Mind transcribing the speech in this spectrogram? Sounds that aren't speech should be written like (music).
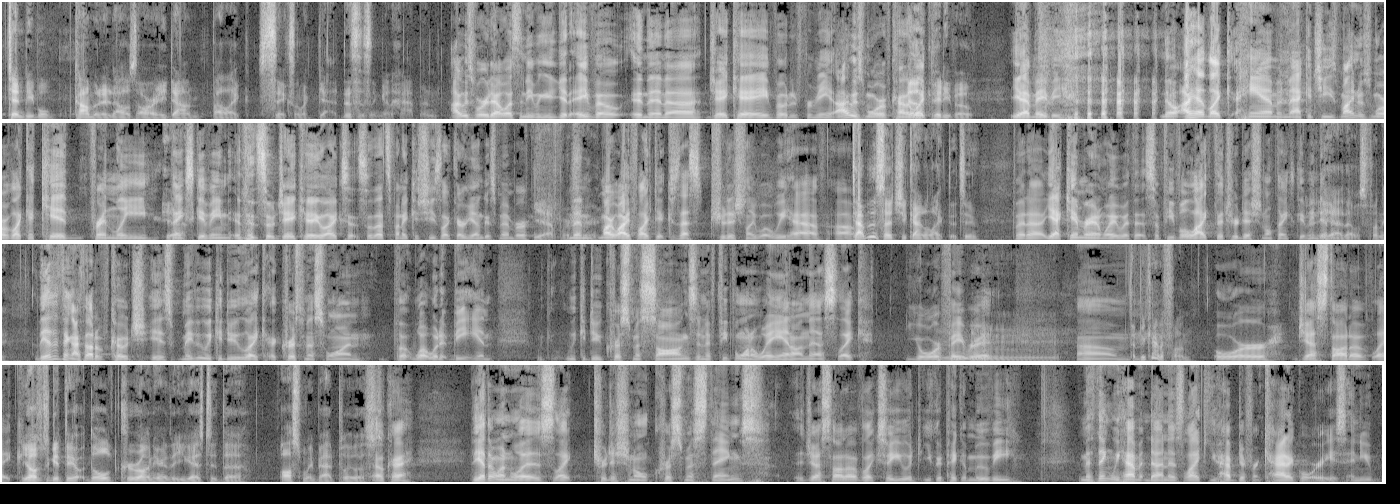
ten people commented, I was already down by like six. I'm like, yeah, this isn't gonna happen. I was worried I wasn't even gonna get a vote, and then uh, J.K. voted for me. I was more of kind of like pity vote. Yeah, maybe. (laughs) no, I had like ham and mac and cheese. Mine was more of like a kid-friendly Yeah. Thanksgiving, and then so J.K. likes it, so that's funny because she's like our youngest member. Yeah, for and then sure. my wife liked it because that's traditionally what we have. Um, Tabitha said she kind of liked it too. But uh, yeah, Kim ran away with it, so people like the traditional Thanksgiving dinner. Yeah, that was funny. The other thing I thought of, Coach, is maybe we could do like a Christmas one, but what would it be? And we, we could do Christmas songs, and if people want to weigh in on this, like your favorite, Mm, um, that'd be kind of fun. or just thought of like You'll have to get the, the old crew on here that you guys did the awesomely bad playlist. Okay. The other one was like traditional Christmas things. Just thought of like so you would you could pick a movie, and the thing we haven't done is like you have different categories and you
